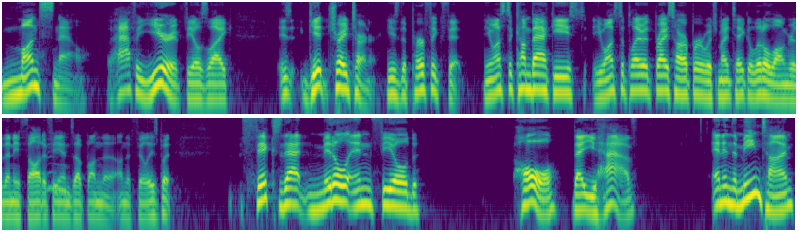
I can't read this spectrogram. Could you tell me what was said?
months now, half a year it feels like, is get Trey Turner. He's the perfect fit. He wants to come back east. He wants to play with Bryce Harper, which might take a little longer than he thought if he mm-hmm. ends up on the on the Phillies. But fix that middle infield hole that you have. And in the meantime,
